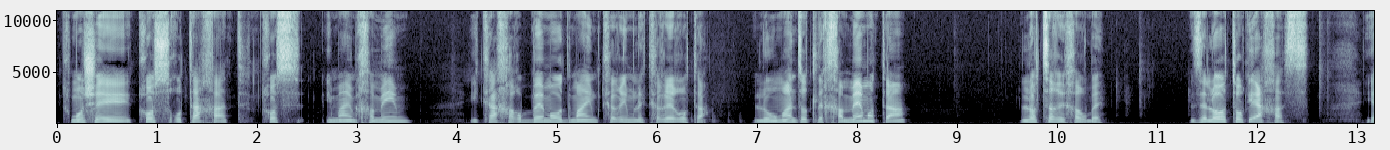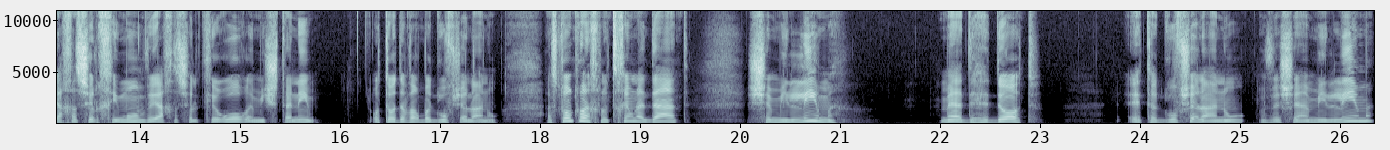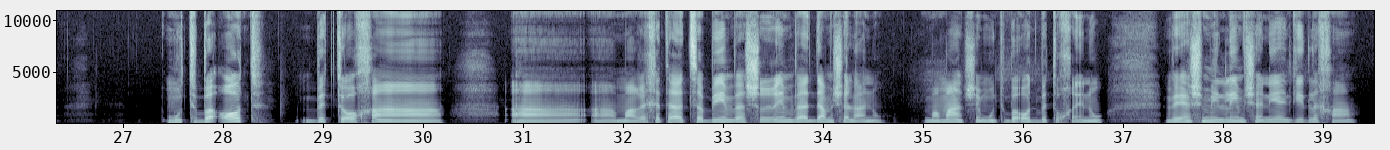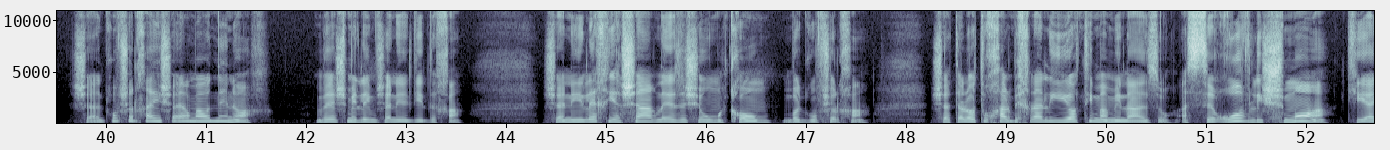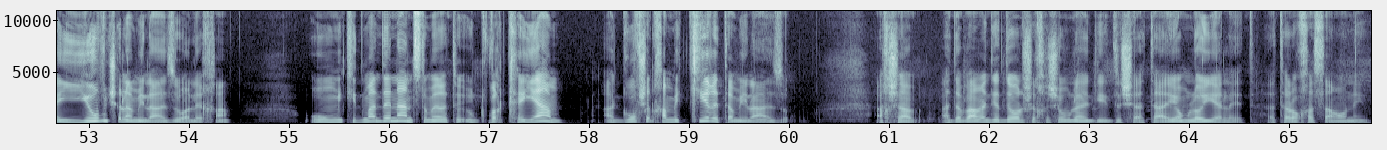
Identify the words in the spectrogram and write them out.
כמו שכוס רותחת, כוס עם מים חמים, ייקח הרבה מאוד מים קרים לקרר אותה. לעומת זאת, לחמם אותה, לא צריך הרבה. זה לא אותו יחס. יחס של חימום ויחס של קירור הם משתנים. אותו דבר בגוף שלנו. אז קודם כל אנחנו צריכים לדעת שמילים מהדהדות את הגוף שלנו, ושהמילים מוטבעות בתוך ה... המערכת העצבים והשרירים והדם שלנו, ממש, הן מוטבעות בתוכנו, ויש מילים שאני אגיד לך, שהגוף שלך יישאר מאוד נינוח. ויש מילים שאני אגיד לך, שאני אלך ישר לאיזשהו מקום בגוף שלך, שאתה לא תוכל בכלל להיות עם המילה הזו. הסירוב לשמוע, כי האיום של המילה הזו עליך, הוא מקדמת דנן, זאת אומרת, הוא כבר קיים. הגוף שלך מכיר את המילה הזו. עכשיו, הדבר הגדול שחשוב להגיד זה שאתה היום לא ילד, אתה לא חסר אונים,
